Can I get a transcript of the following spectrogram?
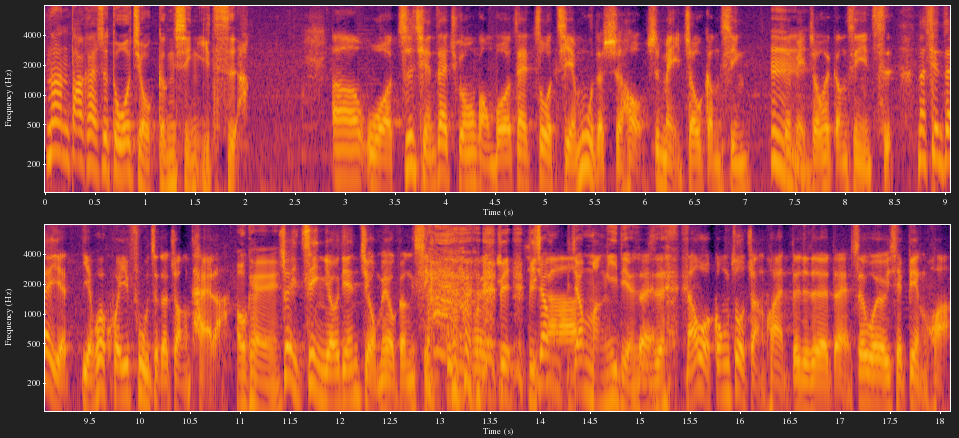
那大概是多久更新一次啊？呃，我之前在全国广播在做节目的时候是每周更新，嗯所以每周会更新一次。那现在也也会恢复这个状态啦。OK，最近有点久没有更新，最近会比比较比较忙一点，是不对是？，然后我工作转换，对对对对，所以我有一些变化。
